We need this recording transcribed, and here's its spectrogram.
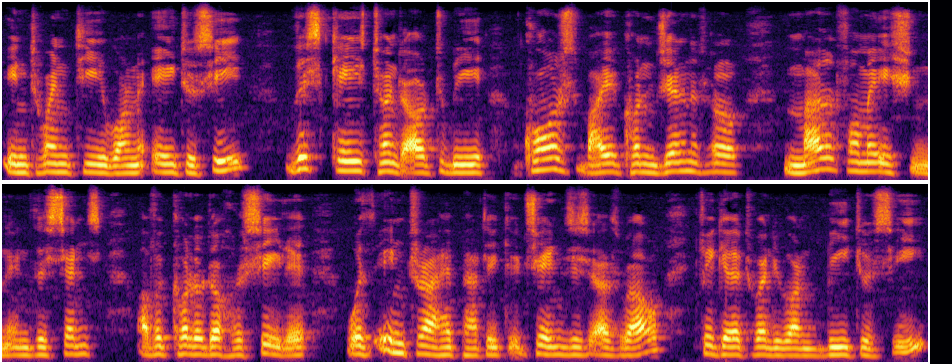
in 21A to C. This case turned out to be caused by a congenital malformation in the sense of a choledochocele with intrahepatic changes as well, figure 21B to C,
